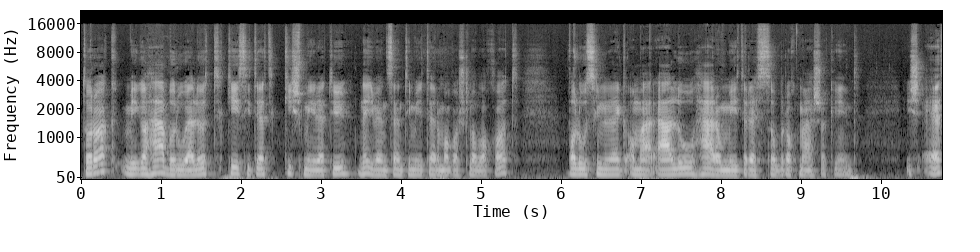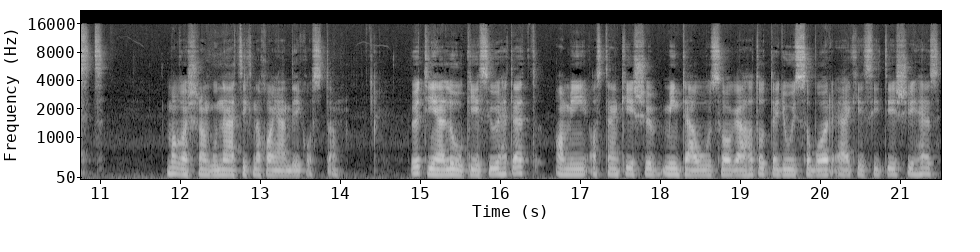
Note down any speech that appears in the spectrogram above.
Torak még a háború előtt készített kisméretű 40 cm magas lovakat, valószínűleg a már álló 3 méteres szobrok másaként, és ezt magasrangú náciknak ajándékozta. Öt ilyen ló készülhetett, ami aztán később mintául szolgálhatott egy új szobor elkészítéséhez,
